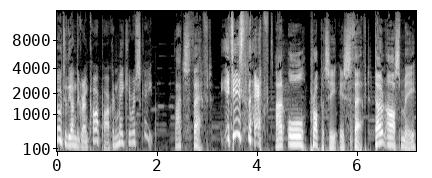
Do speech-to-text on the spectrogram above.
go to the underground car park, and make your escape. That's theft. It is theft. And all property is theft. Don't ask me.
